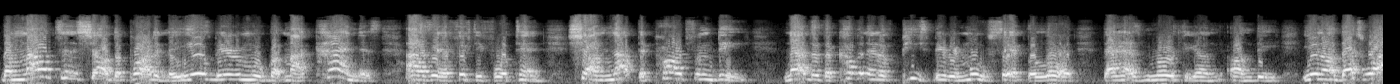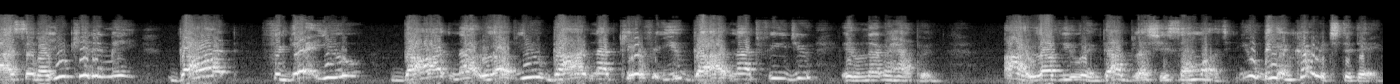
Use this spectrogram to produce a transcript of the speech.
The mountains shall depart and the hills be removed, but my kindness, Isaiah 54:10, shall not depart from thee. Neither the covenant of peace be removed, saith the Lord, that has mercy on, on thee. You know, that's why I said, are you kidding me? God forget you? God not love you? God not care for you? God not feed you? It'll never happen. I love you and God bless you so much. You be encouraged today.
